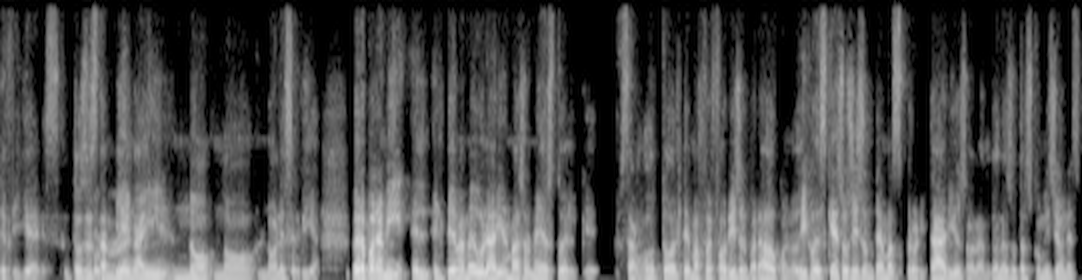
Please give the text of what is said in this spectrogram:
de Figueres. Entonces también ahí no, no, no le servía. Pero para mí, el, el, tema medular y el más honesto, el que zanjó todo el tema fue Fabricio Alvarado, cuando dijo, es que esos sí son temas prioritarios, hablando de las otras comisiones,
